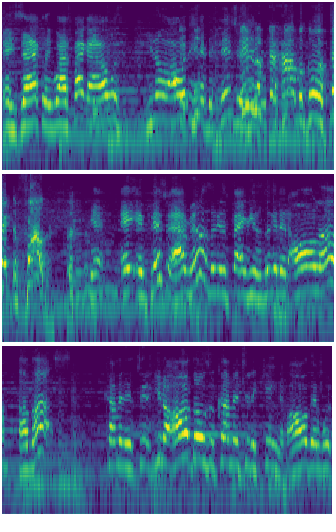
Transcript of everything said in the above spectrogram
Exactly. Well, in fact, I always, you know, I always had the vision. He looked at how it would go affect the Father. Yeah, and, and Bishop, I really look at the fact he was looking at all of of us coming into, you know, all those who come into the kingdom, all that would,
